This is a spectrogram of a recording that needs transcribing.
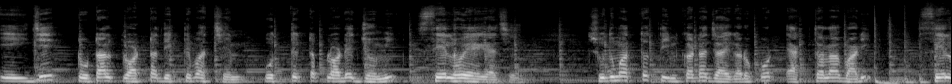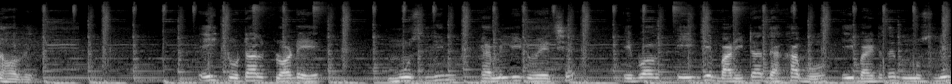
এই যে টোটাল প্লটটা দেখতে পাচ্ছেন, প্রত্যেকটা প্লটের জমি সেল হয়ে গেছে। শুধুমাত্র তিন কাটা জায়গার ওপর একতলা বাড়ি সেল হবে। এই টোটাল প্লটে মুসলিম ফ্যামিলি রয়েছে এবং এই যে বাড়িটা দেখাবো, এই বাড়িটাতে মুসলিম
